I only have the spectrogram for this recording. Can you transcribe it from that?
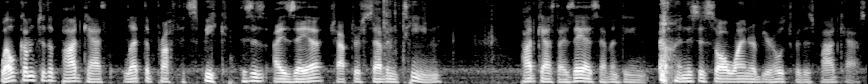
Welcome to the podcast, Let the Prophet Speak. This is Isaiah chapter 17, podcast Isaiah 17. and this is Saul Weinreb, your host for this podcast.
